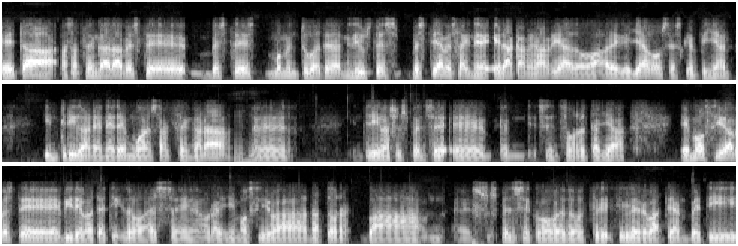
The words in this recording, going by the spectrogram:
eta pasatzen gara beste beste momentu batera nire ustez bestea bezain erakargarria edo are gehiago, ze azken finean intrigaren eremuan sartzen gara, Mhm. eh, intriga suspense eh, horretan ja emozioa beste bide batetik doa, ez? E, orain emozioa dator, ba, e, suspenseko edo thri- thriller batean beti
